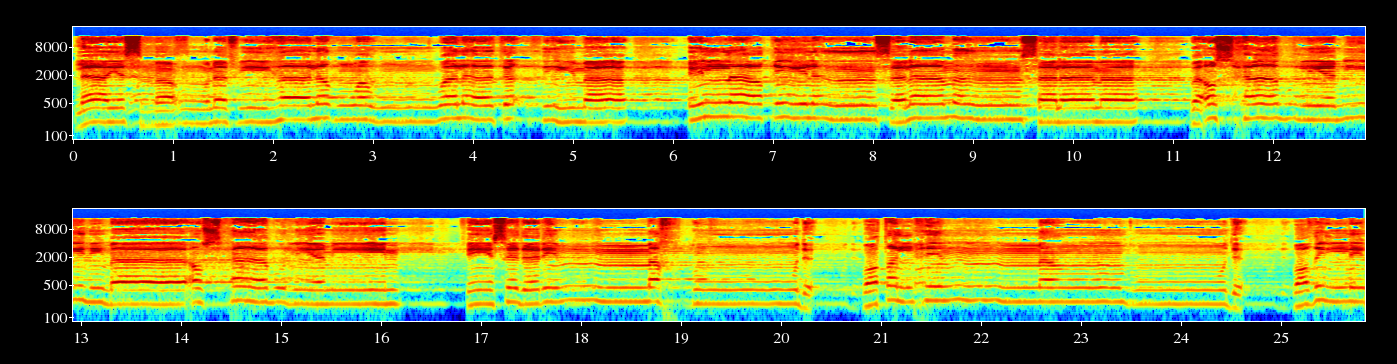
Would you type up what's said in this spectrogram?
لا يسمعون فيها لغوا ولا تأثيما إلا قيلا سلاما سلاما وأصحاب اليمين ما أصحاب اليمين في سدر مخضود وطلح منضود وظل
